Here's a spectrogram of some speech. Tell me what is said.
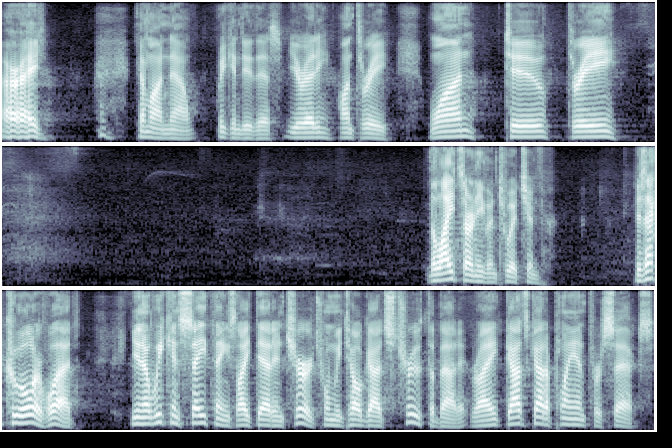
All right. Come on now. We can do this. You ready? On three. One, two, three. The lights aren't even twitching. Is that cool or what? You know, we can say things like that in church when we tell God's truth about it, right? God's got a plan for sex.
